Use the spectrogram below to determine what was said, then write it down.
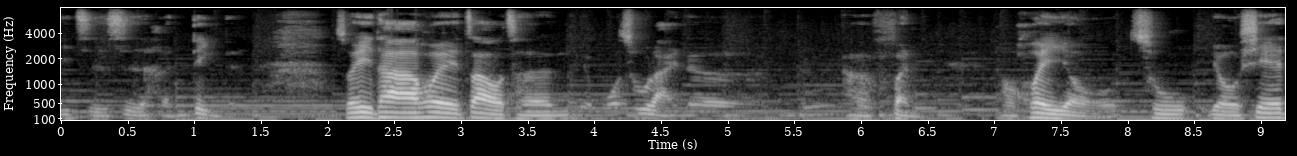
一直是恒定的，所以它会造成磨出来的呃粉哦会有出有些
